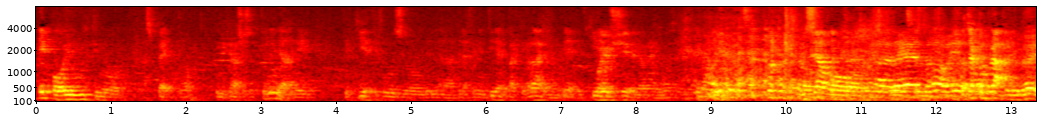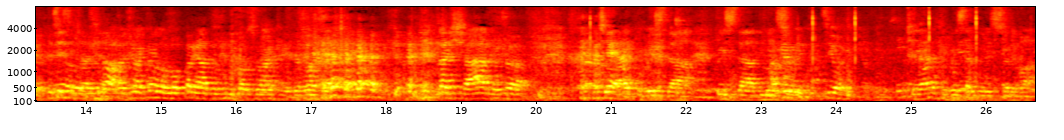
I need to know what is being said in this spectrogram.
E poi l'ultimo aspetto che mi piace sottolineare per chi è tifoso della, della Fiorentina in particolare, ma per chi Puoi è... uscire Lorenzo? Non siamo... Ho già comprato il libro, eh? Sì, sì, no, cioè, ancora non l'ho pagato, quindi posso anche lasciarlo. Insomma c'è anche questa, questa dimensione c'è anche questa dimensione qua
